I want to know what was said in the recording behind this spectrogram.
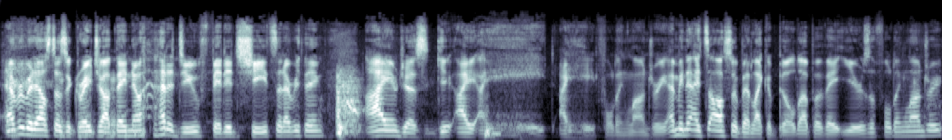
everybody else does a great job. They know how to do fitted sheets and everything. I am just, I, I hate, I hate folding laundry. I mean, it's also been like a buildup of eight years of folding laundry,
